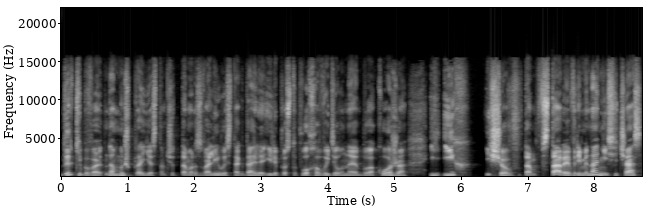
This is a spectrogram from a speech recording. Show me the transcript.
дырки бывают, ну да, мышь проезд, там что-то там развалилось и так далее, или просто плохо выделанная была кожа, и их еще в, там в старые времена, не сейчас,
